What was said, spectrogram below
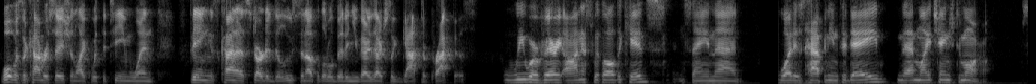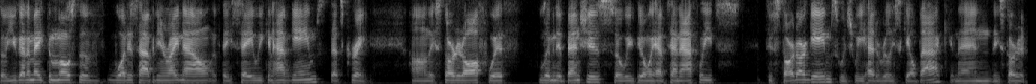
What was the conversation like with the team when things kind of started to loosen up a little bit and you guys actually got to practice? We were very honest with all the kids and saying that what is happening today, that might change tomorrow. So you got to make the most of what is happening right now. If they say we can have games, that's great. Uh, they started off with limited benches, so we could only have 10 athletes to start our games, which we had to really scale back. And then they started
